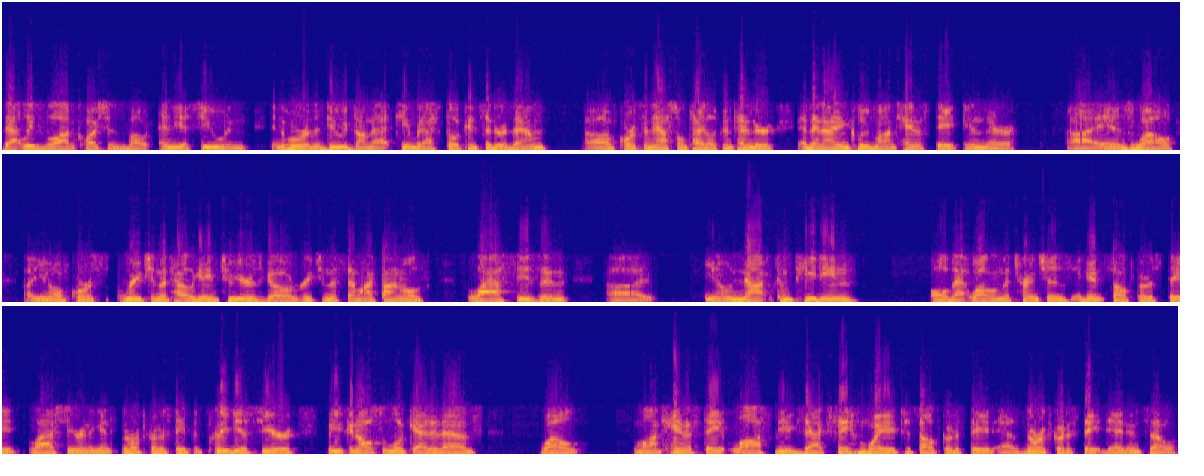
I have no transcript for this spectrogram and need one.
that leaves a lot of questions about NDSU and, and who are the dudes on that team. But I still consider them, uh, of course, a national title contender. And then I include Montana State in there as well. Uh, you know, of course, reaching the title game two years ago, reaching the semifinals last season. Uh, you know, not competing all that well in the trenches against South Dakota State last year and against North Dakota State the previous year. But you can also look at it as well. Montana State lost the exact same way to South Dakota State as North Dakota State did, and so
